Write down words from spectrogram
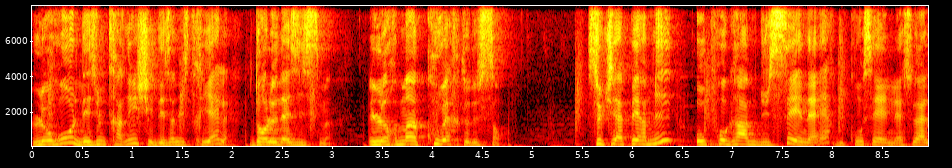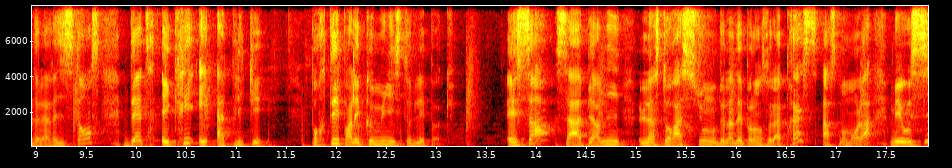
le rôle des ultra-riches et des industriels dans le nazisme, leurs mains couvertes de sang. Ce qui a permis au programme du CNR, du Conseil national de la résistance, d'être écrit et appliqué, porté par les communistes de l'époque. Et ça, ça a permis l'instauration de l'indépendance de la presse à ce moment-là, mais aussi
